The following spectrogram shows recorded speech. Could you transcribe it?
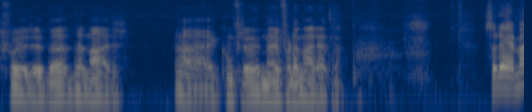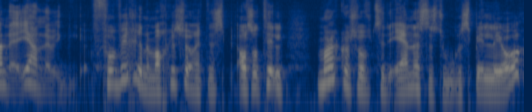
for denne her uh, for denne her heter det. Så det, Men igjen, forvirrende markedsføring til, altså til Microsoft sitt eneste store spill i år,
